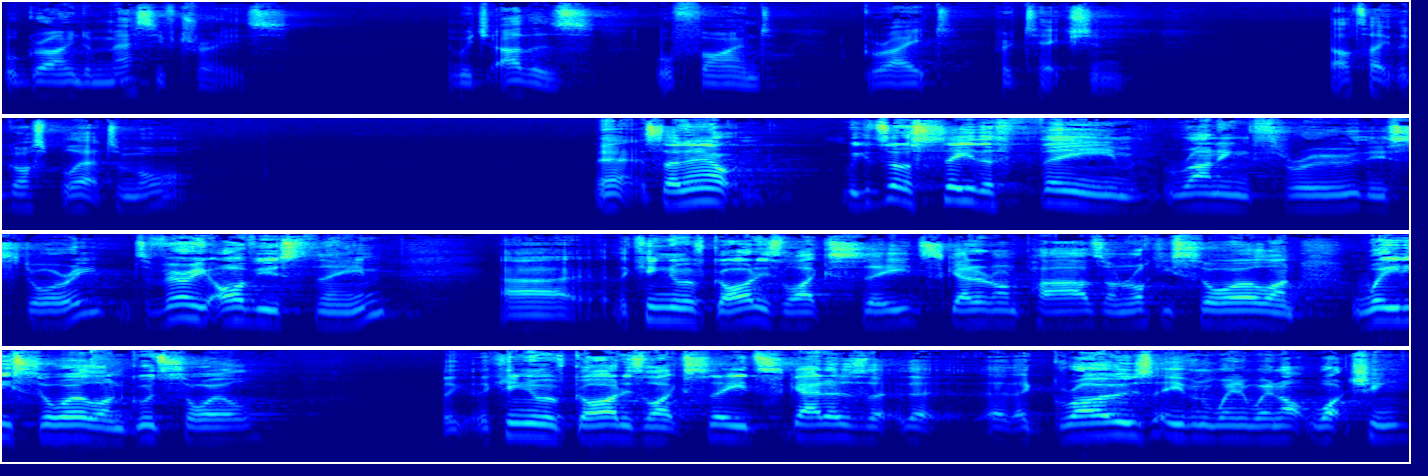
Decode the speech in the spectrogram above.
will grow into massive trees, in which others will find great protection. They'll take the gospel out to more. Now, so now we can sort of see the theme running through this story. It's a very obvious theme. Uh, the kingdom of God is like seed scattered on paths, on rocky soil, on weedy soil, on good soil. The, the kingdom of God is like seed scatters that, that, that grows even when we're not watching.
